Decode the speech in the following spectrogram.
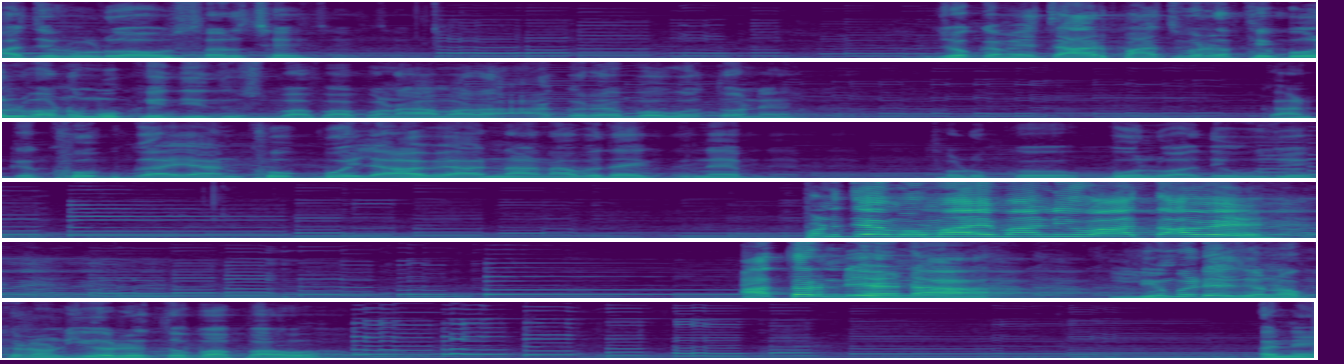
આજે રૂડું અવસર છે જો કે મેં ચાર પાંચ વર્ષથી બોલવાનું મૂકી દીધું છે બાપા, પણ અમારા આગ્રહ બહુ હતો ને. કારણ કે ખૂબ ગાયા અને ખૂબ બોલ્યા. હવે આ નાના બધા ને થોડુંક બોલવા દેવું જોઈએ. પણ જે મમાય માની વાત આવે, આતર નેહના લીમડે જેનો કરંડિયો રહેતો બાપા હો, અને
